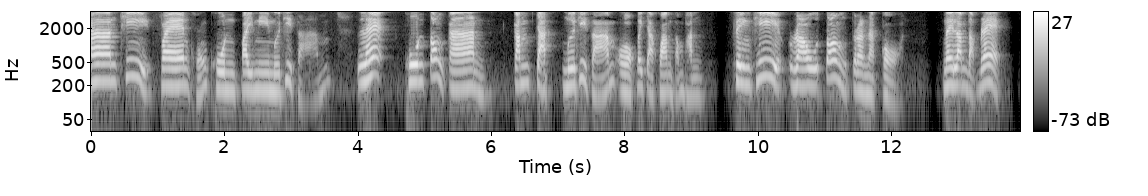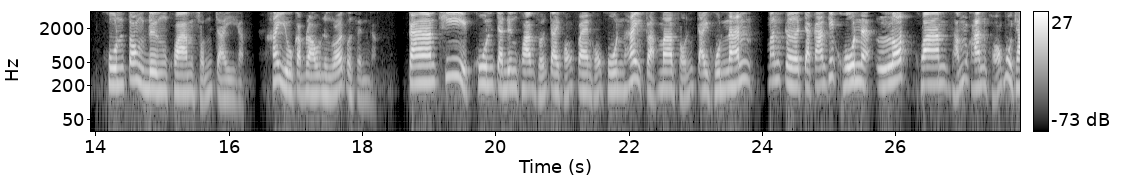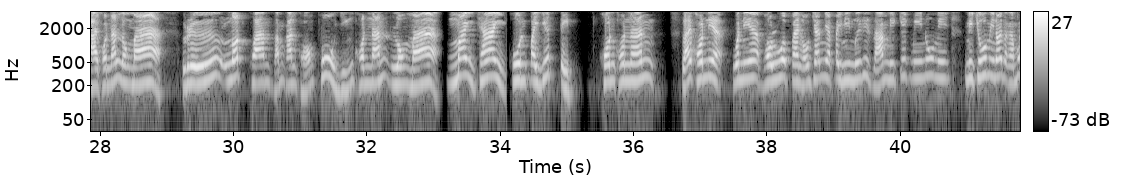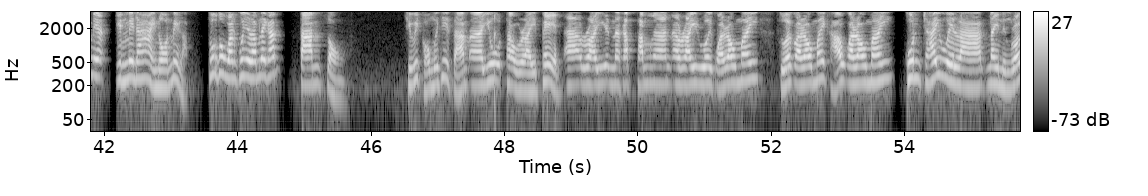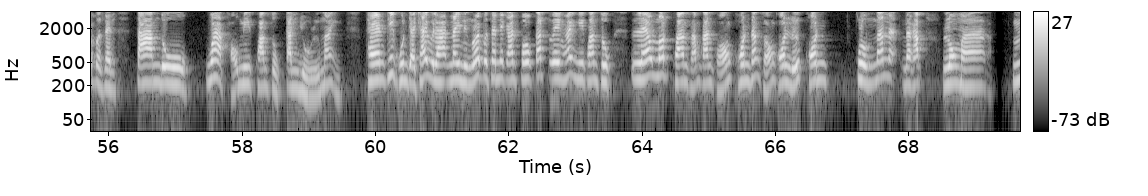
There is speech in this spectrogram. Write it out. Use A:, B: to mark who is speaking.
A: การที่แฟนของคุณไปมีมือที่สามและคุณต้องการกำจัดมือที่สามออกไปจากความสัมพันธ์ สิ่งที่เราต้องตระหนักก่อน ในลำดับแรก คุณต้องดึงความสนใจครับให้อยู่กับเรา 100%ครับการที่คุณจะดึงความสนใจของแฟนของคุณให้กลับมาสนใจคุณนั้น มันเกิดจากการที่คุณลดความสำคัญของผู้ชายคนนั้นลงมา หรือลดความสำคัญของผู้หญิงคนนั้นลงมา ไม่ใช่คุณไปยึดติด คนคนนั้น หลายคนเนี่ย วันนี้พอรู้ว่าแฟนของฉันเนี่ยไปมีมือที่สามมีกิ๊กมีนู่นมีมีชู้มีน้อยต่างๆพวกเนี้ยกินไม่ได้นอนไม่หลับ ทุกๆวันคุณจะทำอะไรครับ ตามส่งชีวิตของมือที่สามอายุเท่าไรเพศอะไรนะครับทำงานอะไรรวยกว่าเราไหมสวยกว่าเราไหมขาวกว่าเราไหมคุณใช้เวลาใน 100%ตามดู ว่าเขามีความสุขกันอยู่หรือไม่ แทนที่คุณจะใช้เวลาใน 100%ในการโฟกัสตัวเองให้มีความสุข แล้วลดความสำคัญของคนทั้งสองคนหรือคนกลุ่มนั้นนะครับ ลงมา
